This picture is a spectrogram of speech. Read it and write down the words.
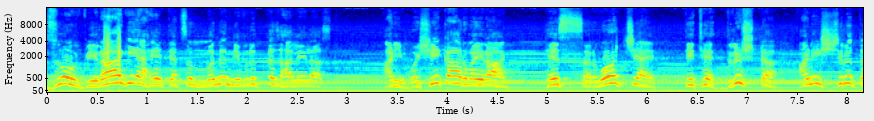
जो विरागी आहे त्याचं मन निवृत्त झालेलं असतं. आणि वशीकार वैराग हे सर्वोच्च आहे. तिथे दृष्ट आणि श्रुत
